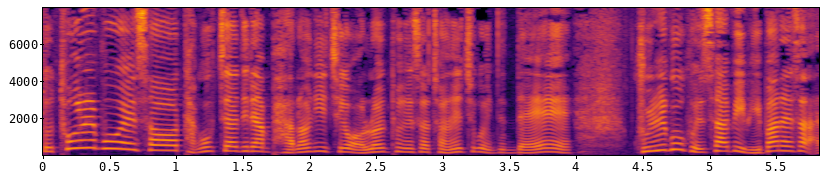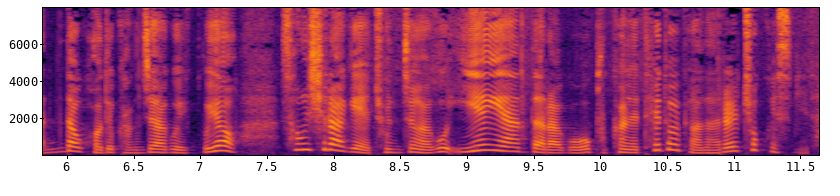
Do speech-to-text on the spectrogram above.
또 통일부에서 당국자들이 한 발언이 지금 언론 통해서 전해지고 있는데 9.19 군사합의 위반해서 안 된다고 거듭 강조하고 있고요. 성실하게 존중하고 이행해야 한다라고 북한의 태도 변화를 촉구했습니다.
